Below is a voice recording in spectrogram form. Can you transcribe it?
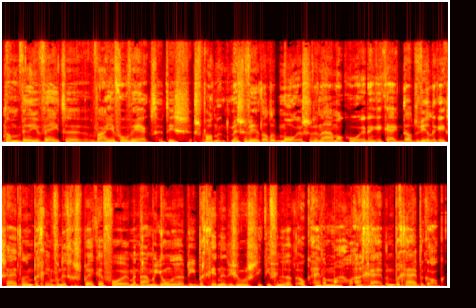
dan wil je weten waar je voor werkt. Het is spannend. Mensen vinden het altijd mooi als ze de naam ook horen. Dan denk ik, kijk, dat wil ik. Ik zei het al in het begin van dit gesprek, voor met name jongeren die beginnen de journalistiek, die vinden dat ook helemaal aangrijpend. Begrijp ik ook.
